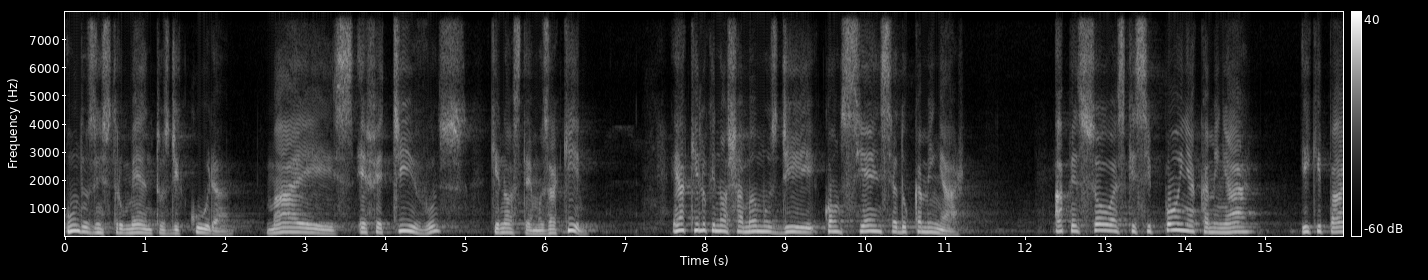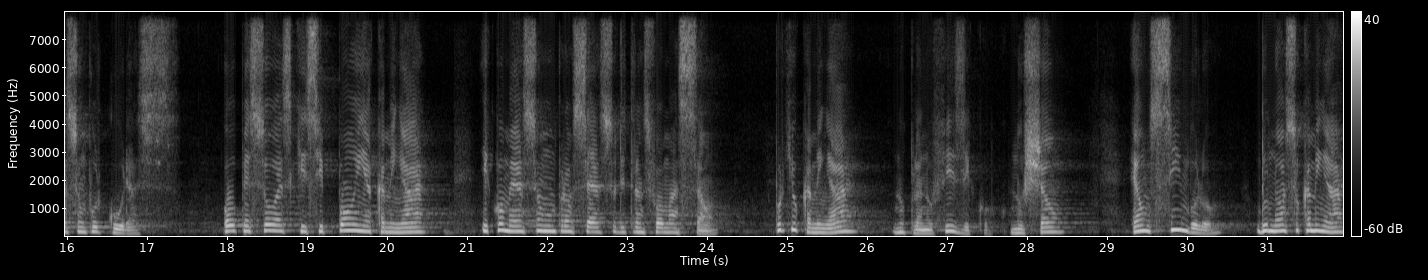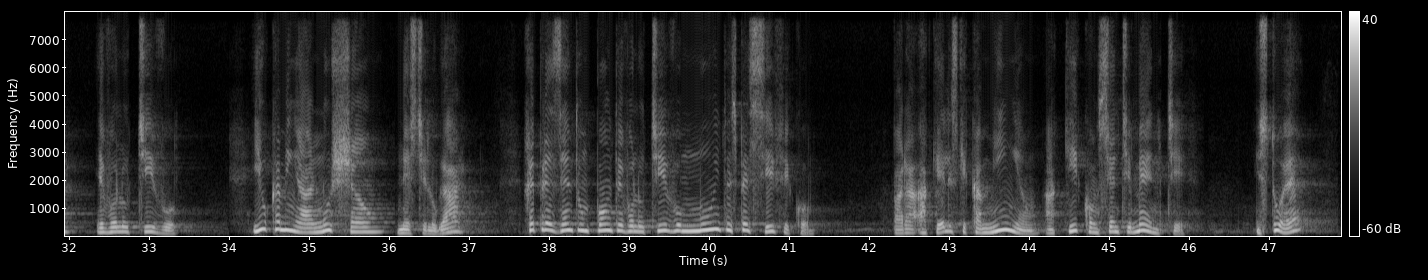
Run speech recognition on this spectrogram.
Um dos instrumentos de cura mais efetivos que nós temos aqui é aquilo que nós chamamos de consciência do caminhar. Há pessoas que se põem a caminhar e que passam por curas, ou pessoas que se põem a caminhar e começam um processo de transformação. Porque o caminhar no plano físico, no chão, é um símbolo do nosso caminhar evolutivo. E o caminhar no chão, neste lugar, representa um ponto evolutivo muito específico para aqueles que caminham aqui conscientemente. Isto é,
